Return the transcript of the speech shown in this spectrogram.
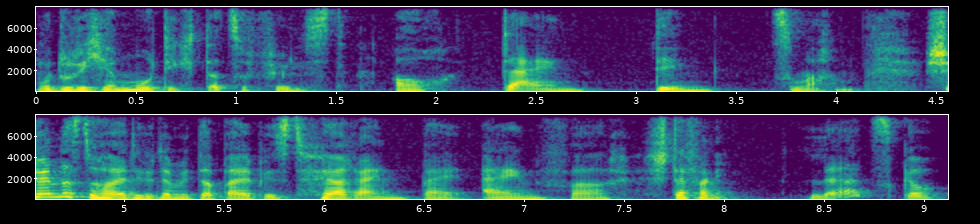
wo du dich ermutigt dazu fühlst, auch dein Ding zu machen. Schön, dass du heute wieder mit dabei bist. Hör rein bei Einfach Stefanie. Let's go!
